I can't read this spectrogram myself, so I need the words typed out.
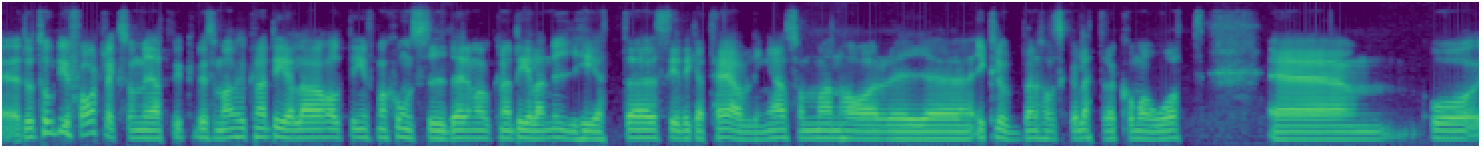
eh, då tog det ju fart liksom i att vi, man vill kunna dela, ha lite informationssidor, man vill kunna dela nyheter, se vilka tävlingar som man har i, eh, i klubben som ska vara lättare att komma åt. Ehm, och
